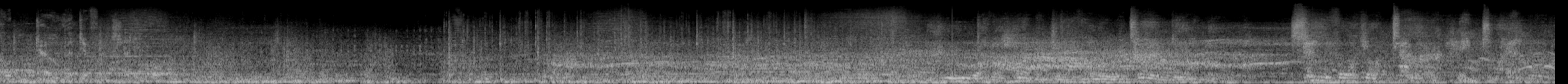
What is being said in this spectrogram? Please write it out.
couldn't tell the difference anymore. Harbinger of our return, Diablo. Send forth your terror into hell.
